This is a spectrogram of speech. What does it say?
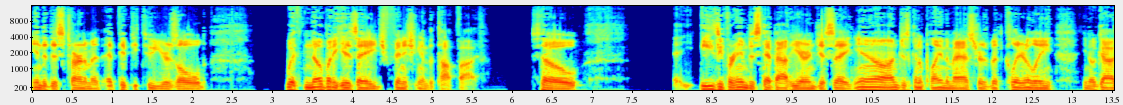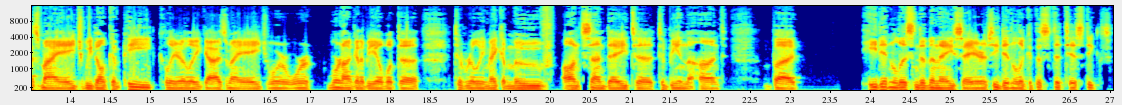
into this tournament at 52 years old with nobody his age finishing in the top five. So easy for him to step out here and just say, you know, I'm just going to play in the Masters. But clearly, you know, guys my age, we don't compete. Clearly, guys my age, we're we're we're not going to be able to to really make a move on Sunday to to be in the hunt. But he didn't listen to the naysayers. He didn't look at the statistics.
